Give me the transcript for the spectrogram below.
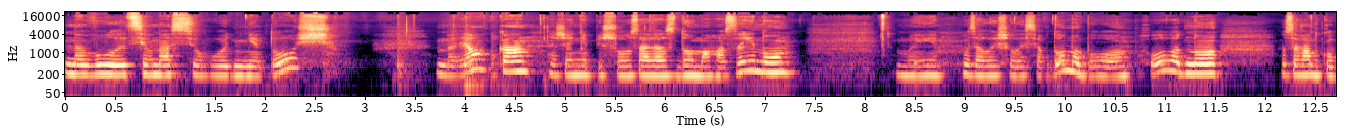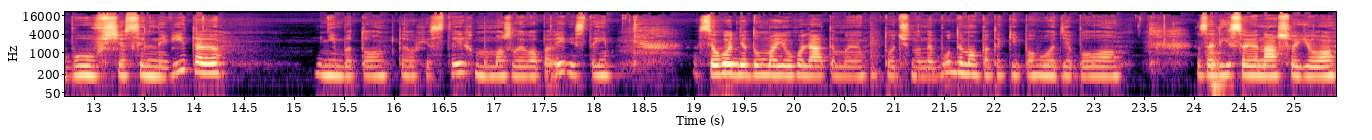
На вулиці в нас сьогодні дощ, мряка. Женя пішов зараз до магазину. Ми залишилися вдома, було холодно. Зранку був ще сильний вітер, нібито трохи стих, можливо, перевістий. Сьогодні, думаю, гуляти ми точно не будемо по такій погоді, бо за лісою нашою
